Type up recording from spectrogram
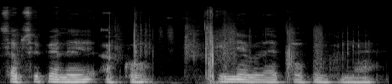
सबसे पहले आपको इन ड्राइवर ऐप को ओपन करना है।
